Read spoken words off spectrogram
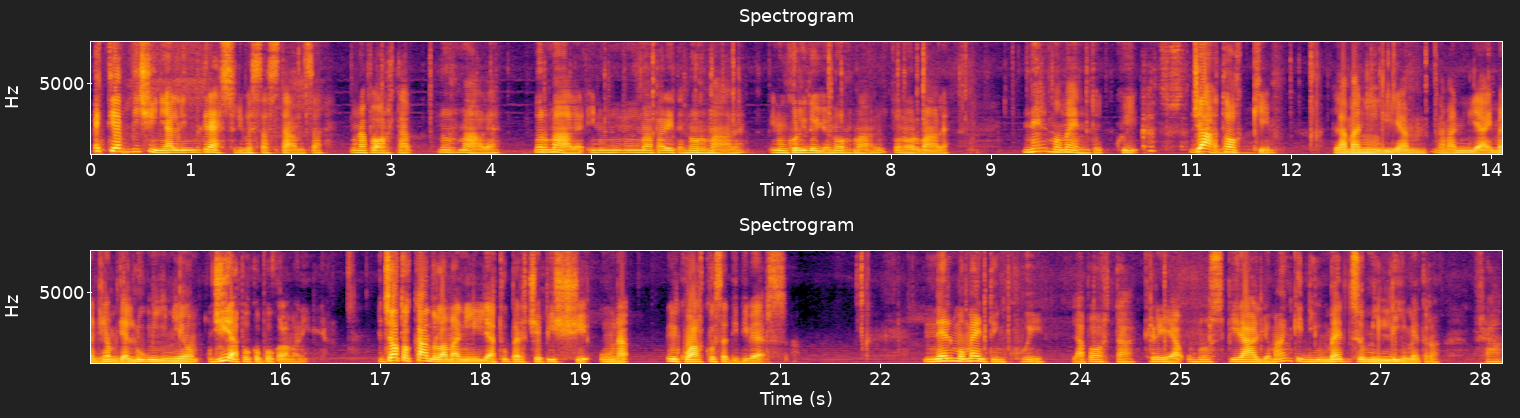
E ti avvicini all'ingresso di questa stanza, una porta normale, normale, in un- una parete normale, in un corridoio normale, tutto normale. Nel momento in cui già tocchi la maniglia, la maniglia immaginiamo di alluminio, gira poco poco la maniglia. Già toccando la maniglia tu percepisci una un qualcosa di diverso. Nel momento in cui la porta crea uno spiraglio, ma anche di un mezzo millimetro, fra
